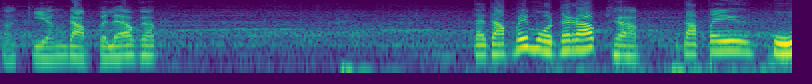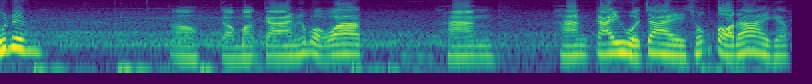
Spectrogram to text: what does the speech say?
ตะเกียงดับไปแล้วครับ แต่ดับไม่หมดนะครับครับ ดับไปหูหนึ่งเอากรรมการเขาบอกว่าห่างห่างไกลหัวใจชกต่อได้ครับ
